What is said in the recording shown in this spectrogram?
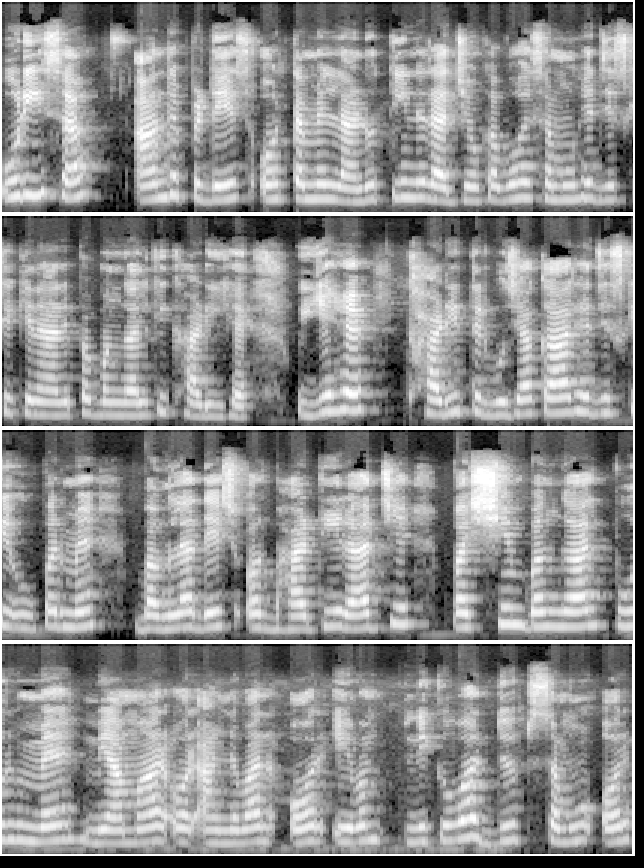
उड़ीसा आंध्र प्रदेश और तमिलनाडु तीन राज्यों का वह समूह है जिसके किनारे पर बंगाल की खाड़ी है। यह खाड़ी त्रिभुजाकार है, जिसके ऊपर में बांग्लादेश और भारतीय राज्य, पश्चिम बंगाल, पूर्व में म्यांमार और अंडमान और एवं निकोबार द्वीप समूह और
